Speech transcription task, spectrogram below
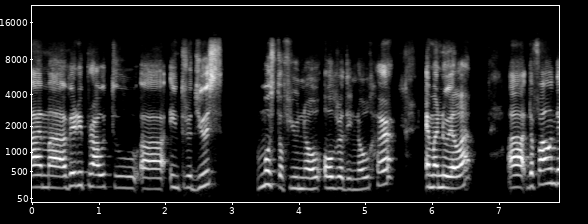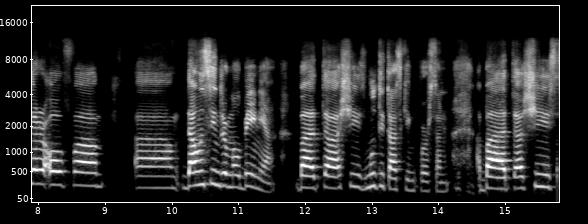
I'm uh, very proud to uh, introduce, most of you know, already know her, Emanuela, uh, the founder of um, um, Down syndrome Albania, but uh, she's multitasking person, but uh, she's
